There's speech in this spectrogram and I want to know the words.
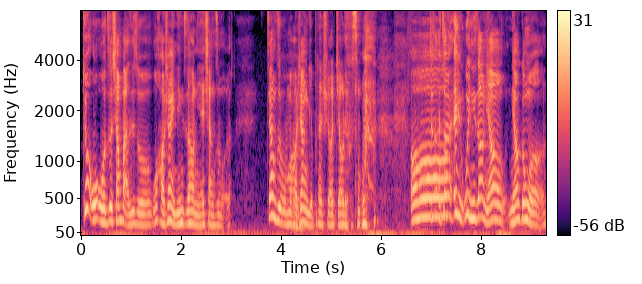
就我我的想法是说，我好像已经知道你在想什么了，这样子我们好像也不太需要交流什么。就是这样，哎、我已经知道你要你要跟我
